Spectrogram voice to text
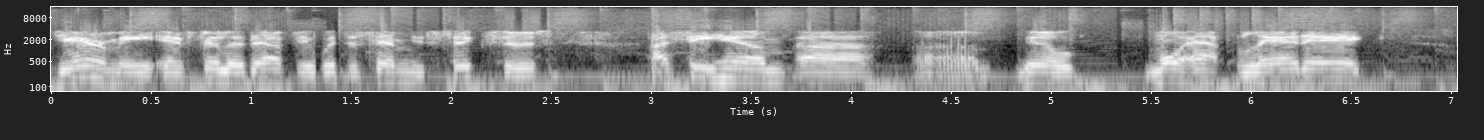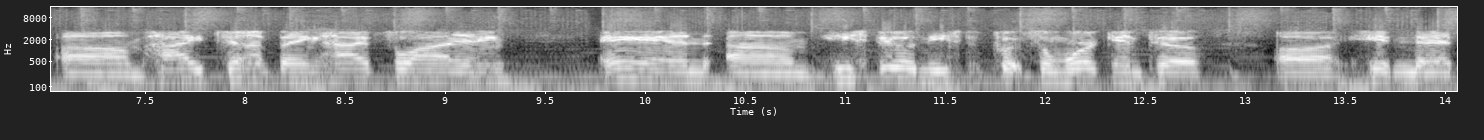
Jerami, in Philadelphia with the 76ers. I see him, uh, uh, you know, more athletic, um, high jumping, high flying, and um, he still needs to put some work into uh, hitting that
